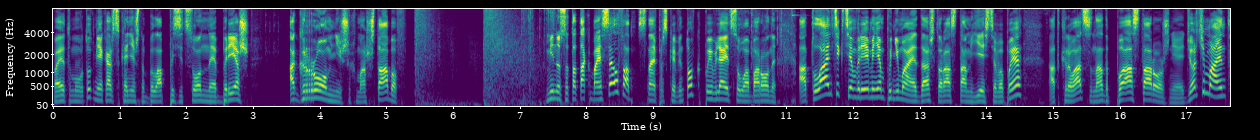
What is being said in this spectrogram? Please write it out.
Поэтому вот тут, мне кажется, конечно, была позиционная брешь огромнейших масштабов. Минус от Attack Myself а. Снайперская винтовка появляется у обороны. Атлантик тем временем понимает, да, что раз там есть АВП, открываться надо поосторожнее. Dirty Mind.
